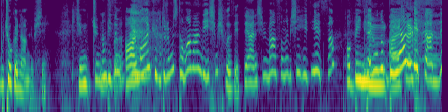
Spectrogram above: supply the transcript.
Bu çok önemli bir şey. Çünkü, çünkü Nasıl? bizim armağan kültürümüz tamamen değişmiş vaziyette. Yani şimdi ben sana bir şey hediye etsem O benim sen onu artık. beğenmesen de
